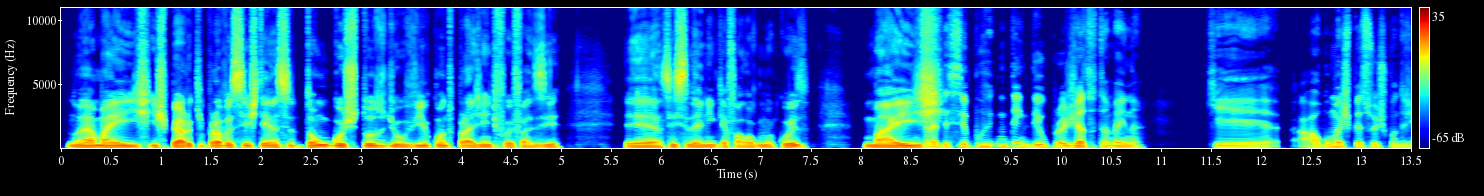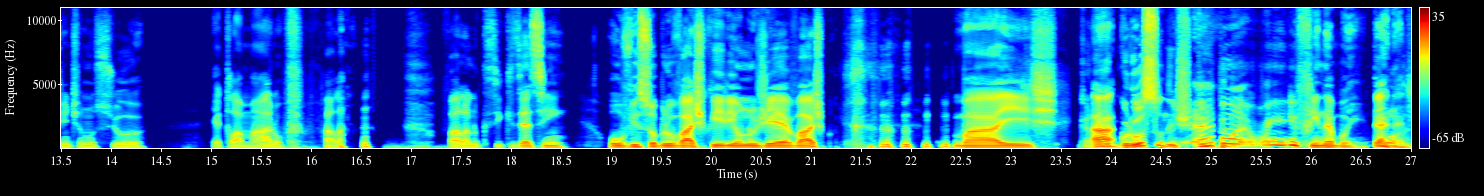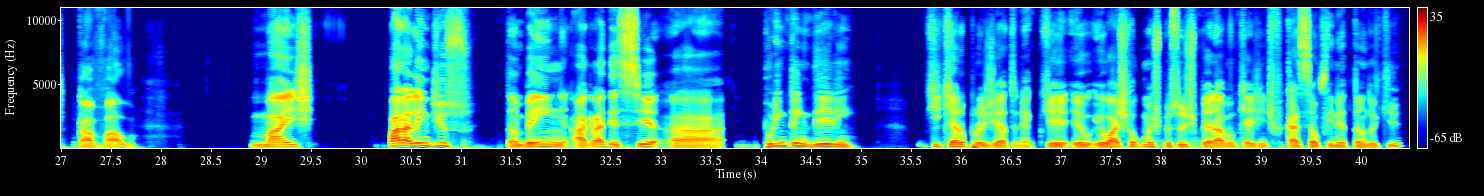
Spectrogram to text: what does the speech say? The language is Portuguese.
não é? Mas espero que para vocês tenha sido tão gostoso de ouvir quanto para a gente foi fazer. É, não sei se Lenin quer falar alguma coisa, mas. Agradecer por entender o projeto também, né? Que algumas pessoas, quando a gente anunciou, reclamaram, falando, que se quisessem ouvir sobre o Vasco, iriam no GE Vasco. Mas. Caralho, Ah, grosso no É, estúpido. bom, enfim, né, boi? Internet. Porra, cavalo. Mas, para além disso, também agradecer a, por entenderem o que, que era o projeto, né? Porque eu, eu acho que algumas pessoas esperavam que a gente ficasse se alfinetando aqui.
